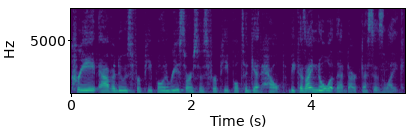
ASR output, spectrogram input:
create avenues for people and resources for people to get help because I know what that darkness is like.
